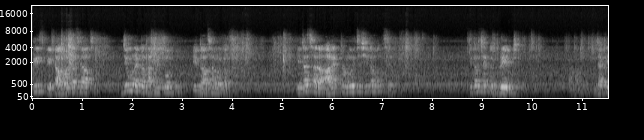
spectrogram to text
crispy এটা আমার কাছে আছে। যে কোনো একটা থাকলে চলবে। এটা আছে আমার কাছে। এটা ছাড়া আর একটা রয়েছে সেটা হচ্ছে, এটা হচ্ছে একটা ব্রেড যাকে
